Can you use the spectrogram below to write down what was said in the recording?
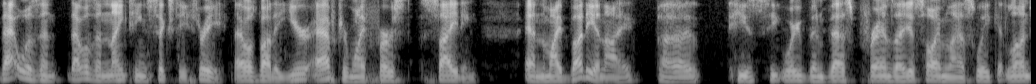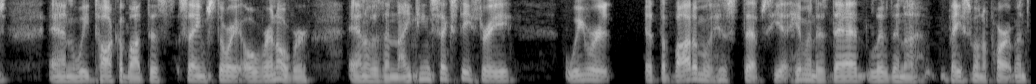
that was in that was in 1963. That was about a year after my first sighting, and my buddy and I, uh, he's he, we've been best friends. I just saw him last week at lunch, and we talk about this same story over and over. And it was in 1963. We were at the bottom of his steps. He, him and his dad lived in a basement apartment,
